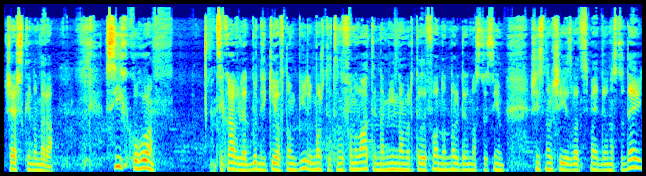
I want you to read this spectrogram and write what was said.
чешські номера. Всіх, кого цікавлять будь-які автомобілі, можете телефонувати на мій номер телефону 097 606 25 99.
